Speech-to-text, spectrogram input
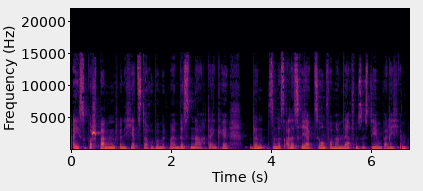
Eigentlich super spannend, wenn ich jetzt darüber mit meinem Wissen nachdenke, dann sind das alles Reaktionen von meinem Nervensystem, weil ich im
